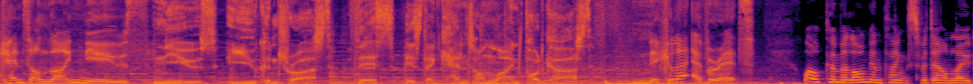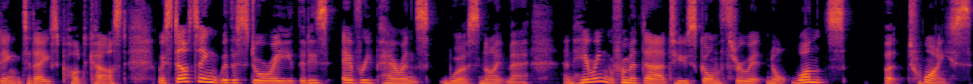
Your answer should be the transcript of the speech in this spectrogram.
Kent Online News. News you can trust. This is the Kent Online Podcast. Nicola Everett. Welcome along and thanks for downloading today's podcast. We're starting with a story that is every parent's worst nightmare and hearing from a dad who's gone through it not once, but twice.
